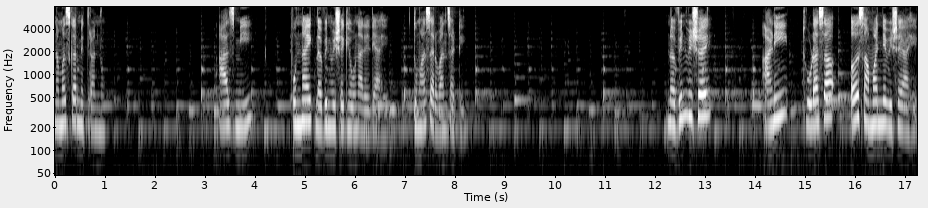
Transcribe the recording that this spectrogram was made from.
नमस्कार मित्रांनो. आज मी पुन्हा एक नवीन विषय घेऊन आलेले आहे. तुम्हा सर्वांसाठी. नवीन विषय आणि थोडासा असामान्य विषय आहे.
